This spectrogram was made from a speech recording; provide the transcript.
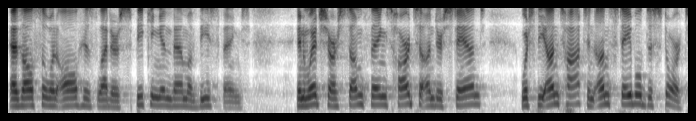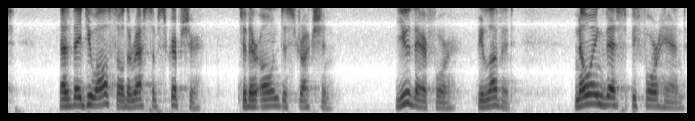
as also in all his letters, speaking in them of these things, in which are some things hard to understand, which the untaught and unstable distort, as they do also the rest of Scripture, to their own destruction. You, therefore, beloved, knowing this beforehand,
